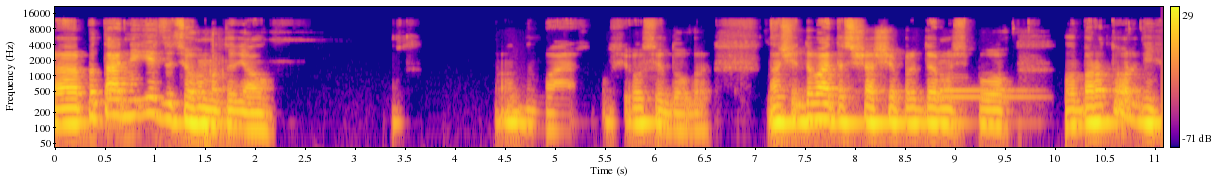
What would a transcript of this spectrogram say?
Е, питання є до цього матеріалу? Немає. Ось, і добре. Значить, давайте зараз ще пройдемось по лабораторній.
